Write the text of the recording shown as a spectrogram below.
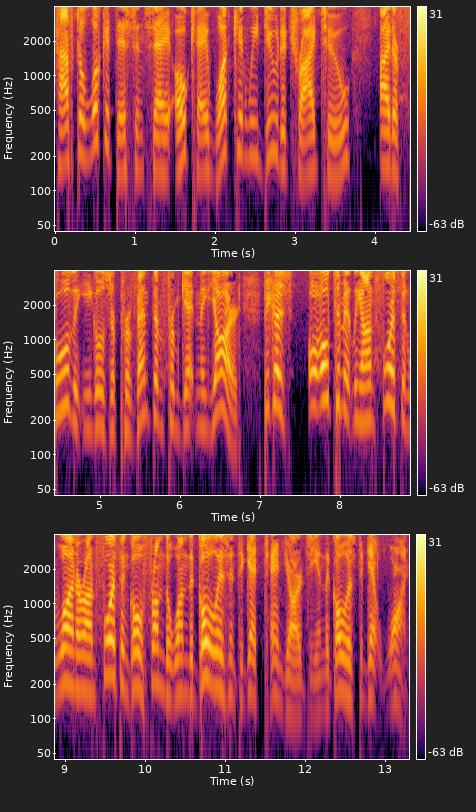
have to look at this and say, okay, what can we do to try to either fool the Eagles or prevent them from getting a yard. Because ultimately, on fourth and one or on fourth and goal from the one, the goal isn't to get 10 yards, and the goal is to get one.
